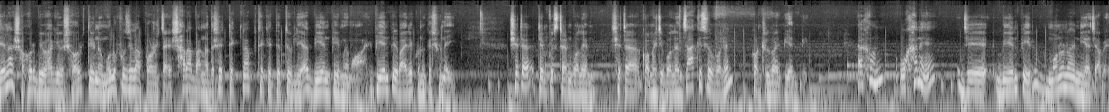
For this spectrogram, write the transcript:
জেলা শহর, বিভাগীয় শহর, তৃণমূল উপজেলা পর্যায়ে সারা বাংলাদেশের টেকনাফ থেকে তেঁতুলিয়া বিএনপি মেময় বিএনপির বাইরে কোনো কিছু নেই। সেটা টেম্পো স্ট্যান্ড বলেন, সেটা কমিটি বলেন, যা কিছু বলেন কন্ট্রোল বাই বিএনপি। এখন ওখানে যে বিএনপির মনোনয়ন নিয়ে যাবে,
